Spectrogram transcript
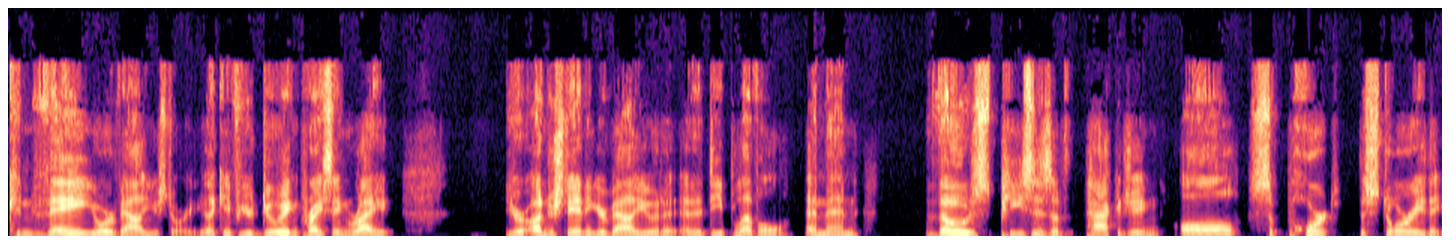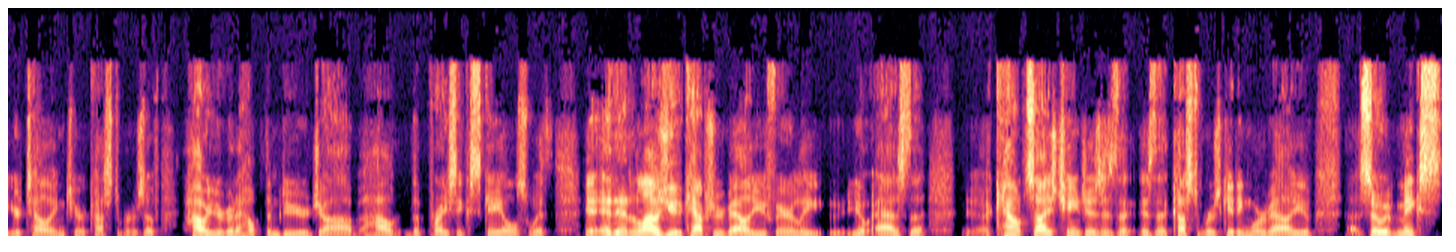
convey your value story. Like if you're doing pricing right, you're understanding your value at a, at a deep level. And then those pieces of packaging all support the story that you're telling to your customers of how you're going to help them do your job how the pricing scales with it, it allows you to capture value fairly you know as the account size changes as the as the customers getting more value. Uh, so it makes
